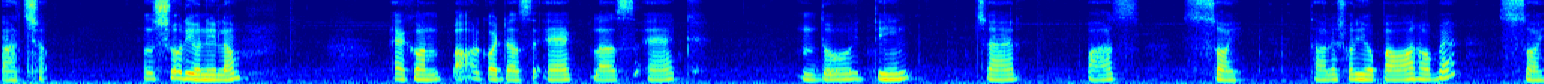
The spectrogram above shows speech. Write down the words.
আচ্ছা সরিয়ে নিলাম। এখন পাওয়ার কয়টা আছে? এক প্লাস এক, দুই, তিন, চার, পাঁচ, ছয়। তাহলে সরিয় পাওয়ার হবে ছয়।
